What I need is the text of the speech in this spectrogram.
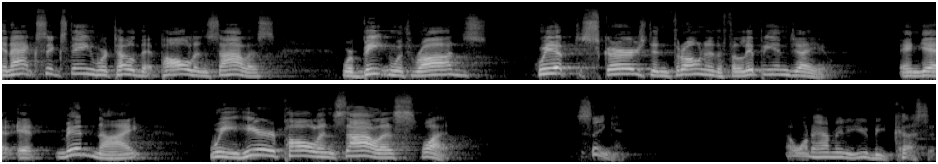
In Acts 16, we're told that Paul and Silas were beaten with rods, whipped, scourged, and thrown in the Philippian jail. And yet at midnight, we hear Paul and Silas what? Singing. I wonder how many of you be cussing.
